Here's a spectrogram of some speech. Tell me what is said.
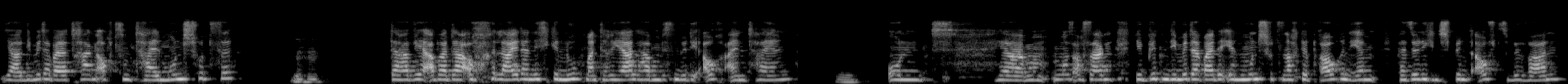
ja, die Mitarbeiter tragen auch zum Teil Mundschutze. Mhm. Da wir aber da auch leider nicht genug Material haben, müssen wir die auch einteilen. Mhm. Und ja, man muss auch sagen, wir bitten die Mitarbeiter, ihren Mundschutz nach Gebrauch in ihrem persönlichen Spind aufzubewahren,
